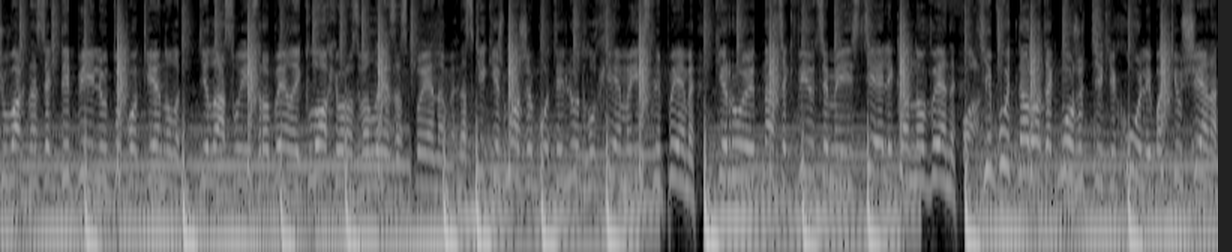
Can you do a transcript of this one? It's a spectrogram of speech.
чувак, нас як дебілю тупо кинули. Діла свої зробили, і клохів розвели за спинами. Наскільки ж може бути люд глухими і сліпими? Керують нас як вівцями із телека новини. Їбуть народ, як можуть тільки хулі, батьківщина.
